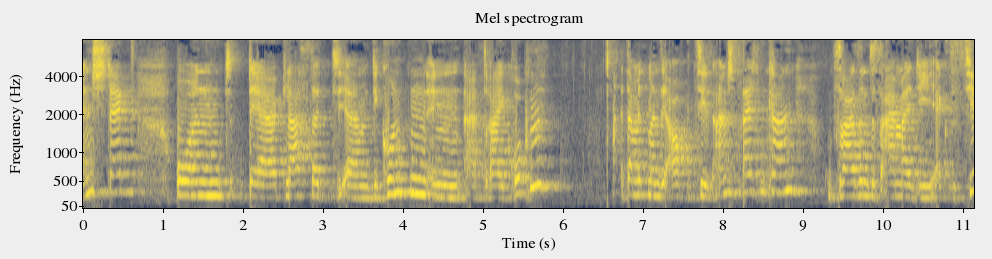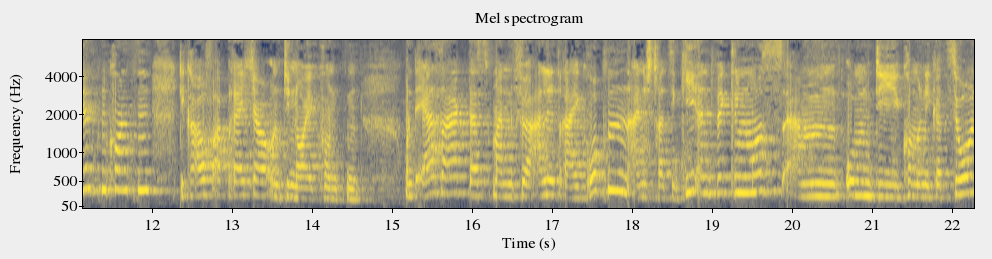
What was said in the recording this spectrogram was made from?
Mensch steckt und der clustert ähm, die Kunden in äh, drei Gruppen damit man sie auch gezielt ansprechen kann. Und zwar sind es einmal die existierenden Kunden, die Kaufabbrecher und die Neukunden. Und er sagt, dass man für alle drei Gruppen eine Strategie entwickeln muss, ähm, um die Kommunikation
